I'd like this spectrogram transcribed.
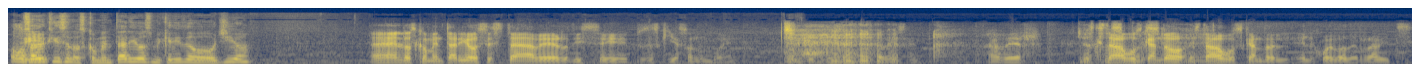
Vamos Sí. a ver qué dicen los comentarios, mi querido Gio. Ah, en los comentarios está, a ver, dice, pues es que ya son un buen. A ver, Ya es que está estaba buscando, estaba buscando el, el juego de Rabbits.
